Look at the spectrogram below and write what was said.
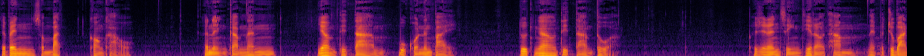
จะเป็นสมบัติของเขา อันหนึ่งกรรมนั้น ย่อมติดตามบุคคลนั้นไป ดุดเงาติดตามตัว เพราะฉะนั้นสิ่งที่เราทำในปัจจุบัน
